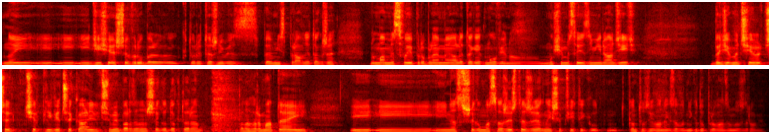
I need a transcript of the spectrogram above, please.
No i, i, i- dzisiaj jeszcze wróbel, który też nie jest w pełni sprawny, także no mamy swoje problemy, ale tak jak mówię, no, musimy sobie z nimi radzić. Będziemy cier, cier, cierpliwie czekali, liczymy bardzo na naszego doktora, pana Harmatę i, i, i, i naszego masażystę, że jak najszybciej tych kontuzjowanych zawodników doprowadzą do zdrowia.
